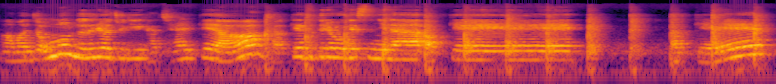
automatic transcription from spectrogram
어, 먼저 온몸 두드려주기 같이 할게요. 자, 어깨 두드려 보겠습니다. 어깨, 어깨.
